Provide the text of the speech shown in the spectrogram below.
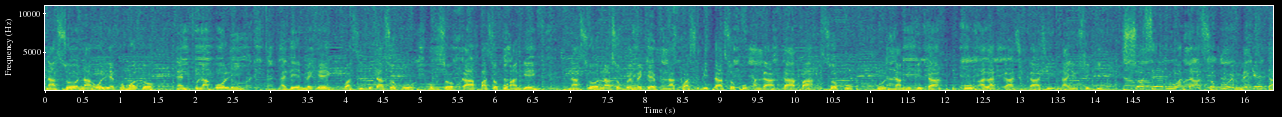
Na so na olie kumoto en puna oli. Dade meke kwasibita sopu ofso kapa sopu angeng na so na so peut meke fu na kwasi bita so pu anga kapa so pu na bita ala kasi na yusiki. So se du wata so pu meke ta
